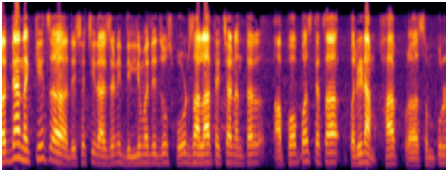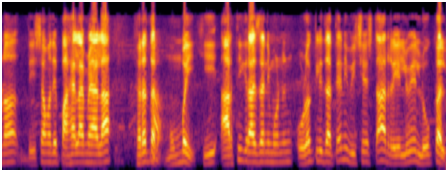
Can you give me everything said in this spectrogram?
प्रज्ञा नक्कीच देशाची राजधानी दिल्लीमध्ये जो स्फोट झाला त्याच्यानंतर आपोआपच त्याचा परिणाम हा संपूर्ण देशामध्ये पाहायला मिळाला. खरं तर मुंबई ही आर्थिक राजधानी म्हणून ओळखली जाते आणि विशेषतः रेल्वे लोकल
